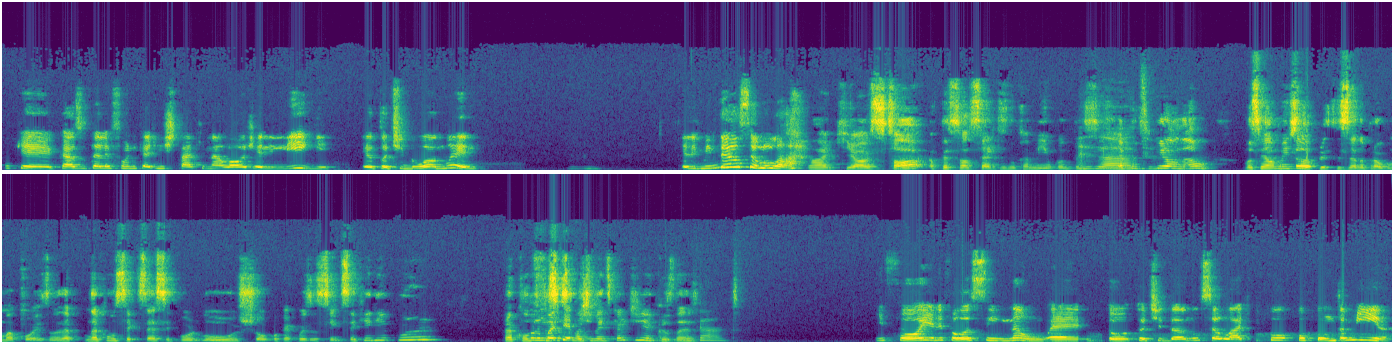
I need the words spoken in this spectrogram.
porque caso o telefone que a gente tá aqui na loja ele ligue, eu tô te doando ele. Ele me deu o celular. Ai, aqui, ó, só a pessoa certas no caminho quando precisa. Exato. É porque ou não, você realmente estava precisando para alguma coisa. Não é, não é como se você quisesse por luxo ou qualquer coisa assim. Você queria por. para controlar seus batimentos cardíacos, né? Exato. E foi, ele falou assim: não, é, tô, tô te dando o celular por, por conta minha.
